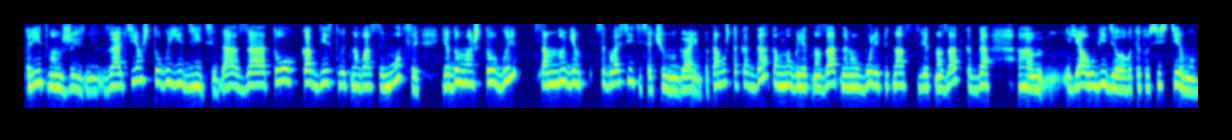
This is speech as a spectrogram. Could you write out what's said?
ритмом жизни, за тем, что вы едите, да, за то, как действуют на вас эмоции, я думаю, что вы со многим согласитесь, о чем мы говорим, потому что когда-то, много лет назад, наверное, более 15 лет назад, когда э, я увидела вот эту систему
